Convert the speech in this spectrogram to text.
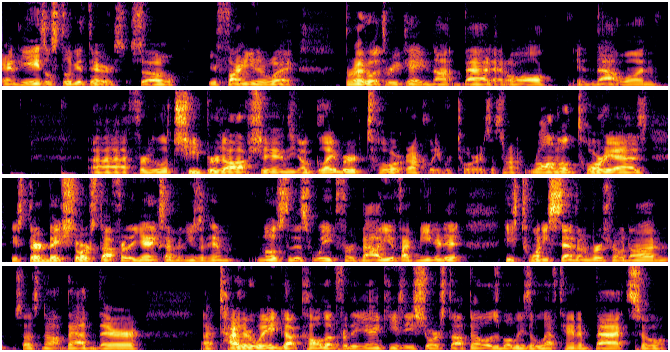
and the A's will still get theirs. So you're fine either way. Barreto at 3K, not bad at all in that one. Uh, for a little cheaper options, you know, Glaber Tor not Gleyber Torres, that's wrong. Ronald Torreyes. He's third base shortstop for the Yanks. I've been using him most of this week for value if I've needed it. He's 27 versus Rodon, so it's not bad there. Uh, Tyler Wade got called up for the Yankees. He's shortstop eligible, but he's a left-handed bat, so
